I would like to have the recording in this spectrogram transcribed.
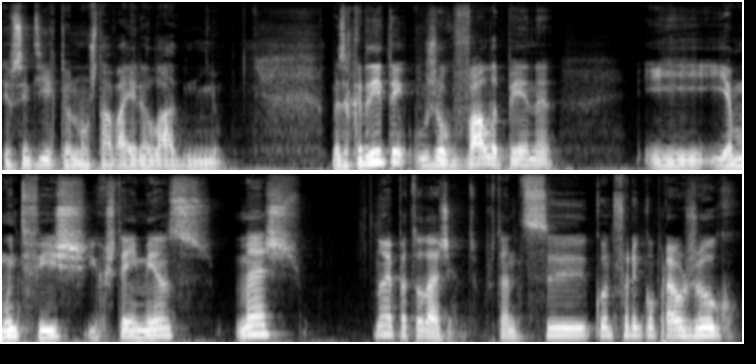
eu sentia que eu não estava a ir a lado nenhum. Mas acreditem, o jogo vale a pena e, e, é muito fixe e gostei imenso, mas não é para toda a gente. Portanto, se quando forem comprar o jogo,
